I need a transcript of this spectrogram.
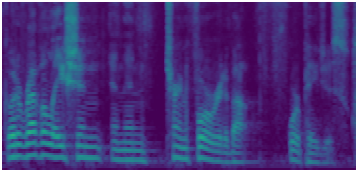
Go to Revelation and then turn forward about four pages.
